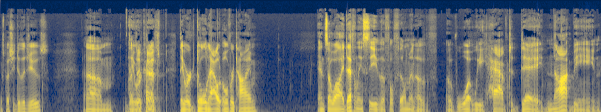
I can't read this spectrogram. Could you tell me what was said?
especially to the Jews. Um, they were kind of, they were doled out over time. And so while I definitely see the fulfillment of, of what we have today not being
